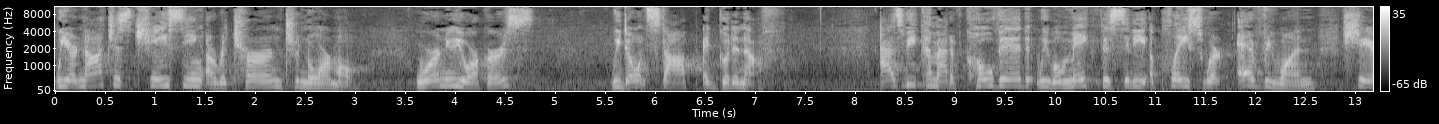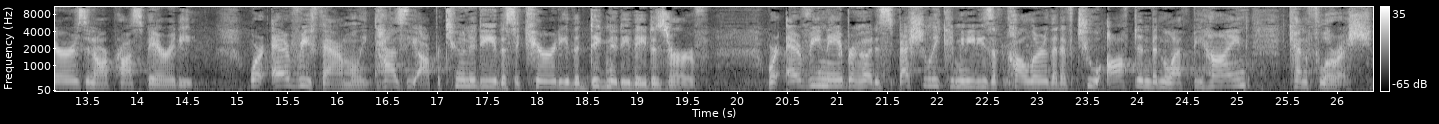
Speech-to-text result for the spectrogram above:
we are not just chasing a return to normal. We're New Yorkers we don't stop at good enough. As we come out of COVID, we will make this city a place where everyone shares in our prosperity, where every family has the opportunity, the security, the dignity they deserve, where every neighborhood, especially communities of color that have too often been left behind, can flourish,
